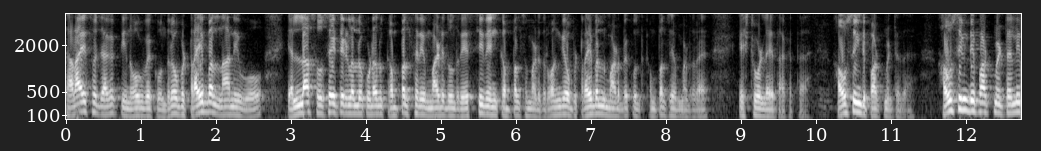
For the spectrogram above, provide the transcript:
ಚಲಾಯಿಸೋ ಜಾಗಕ್ಕೆ ನೀನು ಹೋಗಬೇಕು ಅಂದರೆ ಒಬ್ಬ ಟ್ರೈಬಲ್ನ ನೀವು ಎಲ್ಲ ಸೊಸೈಟಿಗಳಲ್ಲೂ ಕೂಡ ಕಂಪಲ್ಸರಿ ಮಾಡಿದ್ದು ಅಂದರೆ ಎಸ್ ಸಿನ ಹೆಂಗೆ ಕಂಪಲ್ಸರಿ ಮಾಡಿದ್ರು, ಹಂಗೆ ಒಬ್ಬ ಟ್ರೈಬಲ್ ಮಾಡಬೇಕು ಅಂತ ಕಂಪಲ್ಸರಿ ಮಾಡಿದ್ರೆ ಎಷ್ಟು ಒಳ್ಳೆಯದಾಗುತ್ತೆ? ಹೌಸಿಂಗ್ ಡಿಪಾರ್ಟ್ಮೆಂಟ್ ಇದೆ. ಹೌಸಿಂಗ್ ಡಿಪಾರ್ಟ್ಮೆಂಟಲ್ಲಿ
